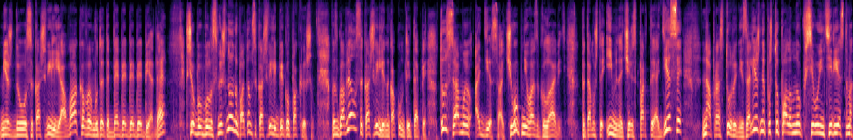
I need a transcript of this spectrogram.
между Саакашвили и Аваковым, вот это бя-бя-бя-бя-бя, да? Все бы было смешно, но потом Саакашвили бегал по крышам. Возглавлял Саакашвили на каком-то этапе ту самую Одессу. А чего бы не возглавить? Потому что именно через порты Одессы на просторы Незалежной поступало много всего интересного,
